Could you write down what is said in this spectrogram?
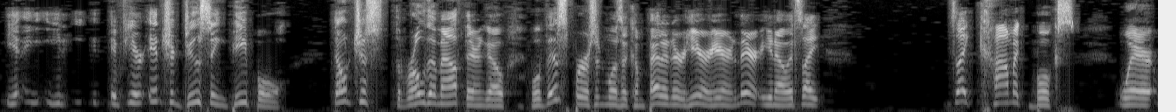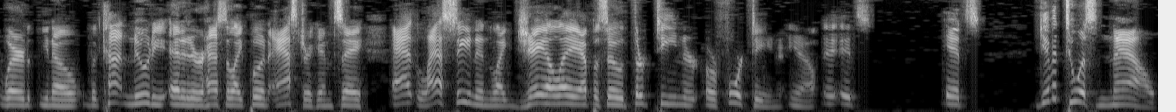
You, you, if you're introducing people don't just throw them out there and go, well, this person was a competitor here, here, and there. You know, it's like it's like comic books where where you know the continuity editor has to like put an asterisk and say at last seen in like JLA episode thirteen or, or fourteen. You know, It- it's it's give it to us now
